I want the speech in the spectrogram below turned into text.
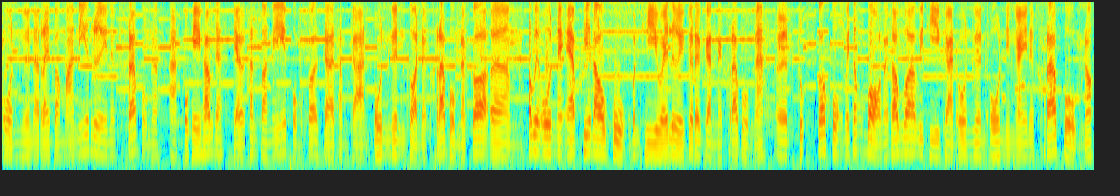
โอนเงินอะไรประมาณนี้เลยนะครับผมนะอะโอเคครับนะเดี๋ยวขั้นตอนนี้ผมก็จะทำการโอนเงินก่อนนะครับ ผมนะก็เอ่อเข้าไปโอนในแอปที่เราผูกบัญชีไว้เลยก็แล้วกันนะครับผมนะเออก็คงไม่ต้องบอกนะครับว่าวิธีการโอนเงินโอนยังไงนะครับผมเนาะ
